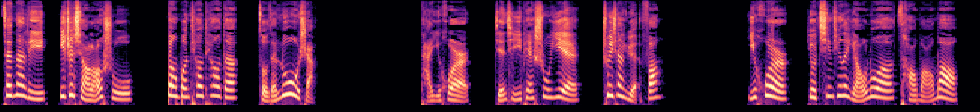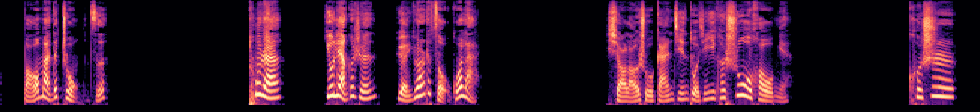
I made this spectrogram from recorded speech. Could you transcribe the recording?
在那里，一只小老鼠蹦蹦跳跳的走在路上。它一会儿捡起一片树叶吹向远方，一会儿又轻轻的摇落草毛毛饱满的种子。突然，有两个人远远的走过来，小老鼠赶紧躲进一棵树后面。可是，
